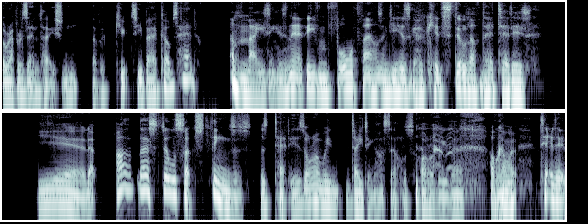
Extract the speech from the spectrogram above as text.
a representation of a cutesy bear cub's head. Amazing, isn't it? Even 4,000 years ago, kids still loved their teddies. Yeah. That, are there still such things as, as teddies, or are we dating ourselves horribly there? Oh, come on. There-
